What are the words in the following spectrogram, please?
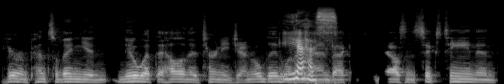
here in Pennsylvania knew what the hell an attorney general did when yes. I ran back in 2016, and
